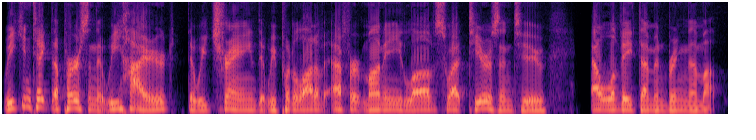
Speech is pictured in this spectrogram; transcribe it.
We can take the person that we hired, that we trained, that we put a lot of effort, money, love, sweat, tears into, elevate them and bring them up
